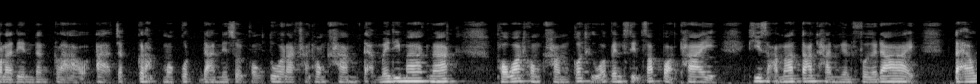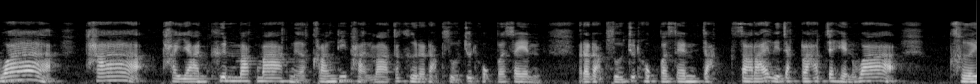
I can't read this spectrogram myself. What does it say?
ประเด็นดังกล่าว อาจจะกลับมากดดันในส่วนของตัวราคาทองคำแต่ไม่ได้มากนัก เพราะว่าทองคำก็ถือว่าเป็นสินทรัพย์ปลอดภัยที่สามารถต้านทานเงินเฟอ้อได้ แต่ว่าถ้าทะยานขึ้นมากๆ เหนือครั้งที่ผ่านมาก็คือระดับ 0.6%ระดับ 0.6%จากสไลด์หรือจากกราฟจะเห็นว่าเคย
